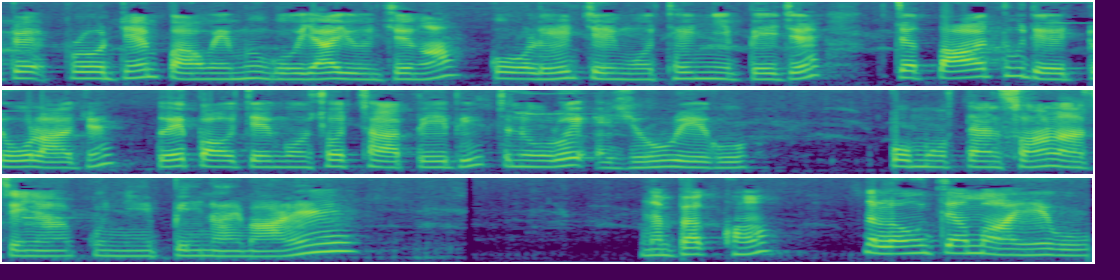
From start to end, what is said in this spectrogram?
အတွက်ပရိုတင်းပါဝင်မှုကိုရယူခြင်းကကိုယ်လေးခြင်းကိုထိန်းညှိပေးခြင်းကြက်သားတူတွေတိုးလာခြင်းသွေးပေါခြင်းကိုရှော့ချပေးပြီးကျွန်တော်တို့အယိုးတွေကိုပုံမတန်ဆွမ်းလာစေရန်ကူညီပေးနိုင်ပါတယ်။နံပါတ်9နှလုံးကျန်းမာရေးကို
